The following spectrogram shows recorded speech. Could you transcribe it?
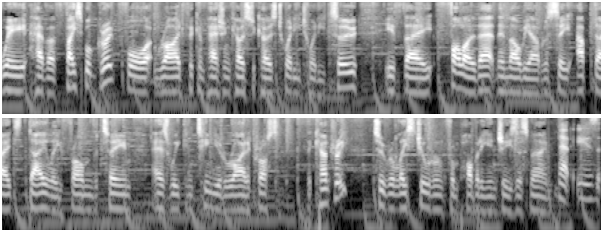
We have a Facebook group for Ride for Compassion Coast to Coast 2022. If they follow that, then they'll be able to see updates daily from the team as we continue to ride across the country to release children from poverty in Jesus' name. That is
